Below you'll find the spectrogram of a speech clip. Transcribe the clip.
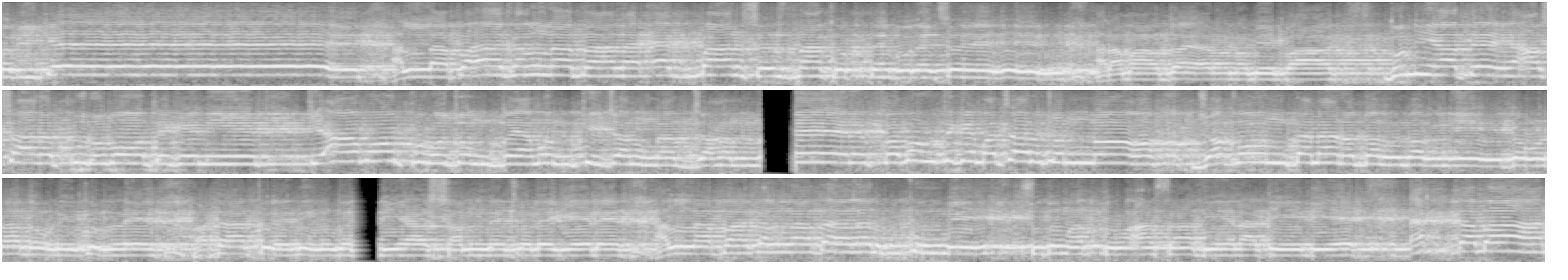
নবীকে আল্লাহ পাক, আল্লাহ তাআলা একবার সেজদা করতে বলেছেন। আর আমার দয়ার নবী পাক দুনিয়াতে আসার পূর্ব থেকে নিয়ে কিয়ামত পর্যন্ত এমন কি জান্নাত, জাহান্নাম কবর থেকে বাঁচার জন্য যখন তানার দলবল নিয়ে দৌড়াদৌড়ি করলে, হঠাৎ করে নীলদরিয়ার সামনে চলে গেলেন আল্লাহ পাক আল্লাহ তাআলার হুকুমে শুধুমাত্র আশা দিয়ে লাঠি দিয়ে একটা বার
